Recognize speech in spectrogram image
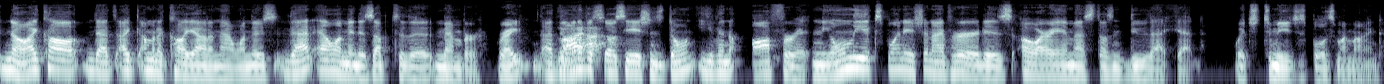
no I call that I, am going to call you out on that one. There's that element is up to the member, right? A no, lot I, of associations don't even offer it, and the only explanation I've heard is, "Oh, our AMS doesn't do that yet," which to me just blows my mind.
